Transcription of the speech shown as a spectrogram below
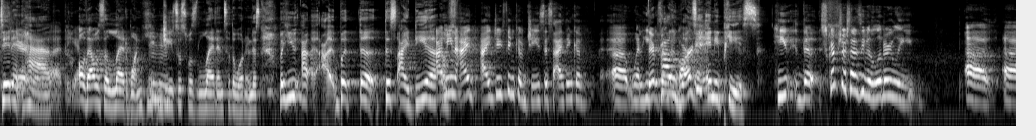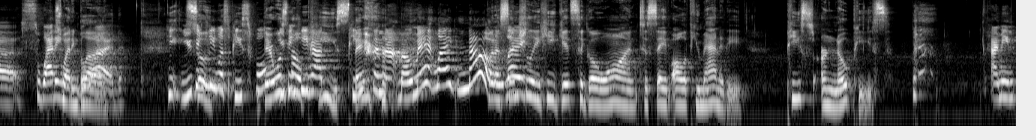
didn't have led, yeah. Mm-hmm. oh that was the led one he, jesus was led into the wilderness but you I, I, but the this idea i of- mean i i do think of jesus i think of uh, when he there was probably the wasn't any peace he the scripture says he was literally uh uh sweating Sweating blood. blood. He, you So, think he was peaceful? there was you think no he had peace peace there. in that moment? Like no. but like- essentially he gets to go on to save all of humanity peace or no peace I mean,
